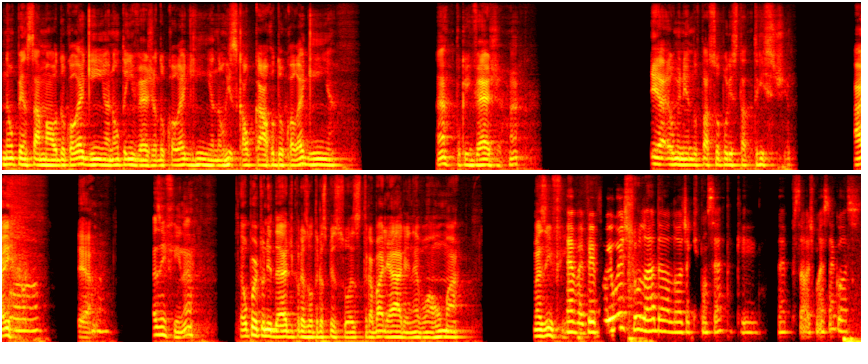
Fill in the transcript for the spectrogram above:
não pensar mal do coleguinha, não ter inveja do coleguinha, não riscar o carro do coleguinha. Né, porque inveja, né. E aí o menino passou por isso, tá triste. Aí Oh. é, mas enfim, né, é oportunidade para as outras pessoas trabalharem, né, vão arrumar. Mas enfim. É, vai ver, foi o Exu lá da loja que conserta que, né, precisava de mais negócio.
